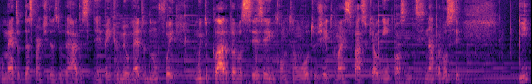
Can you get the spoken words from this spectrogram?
o método das partidas dobradas. De repente o meu método não foi muito claro para você, você encontra um outro jeito mais fácil que alguém possa ensinar para você. E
